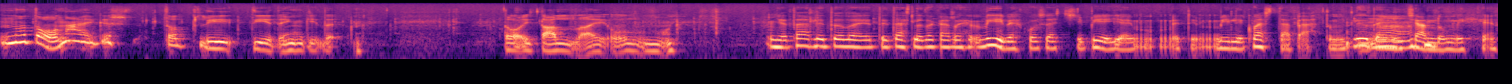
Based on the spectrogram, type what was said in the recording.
no tuon aikaisesti totli tietenkin toi talla ei ollut. Ja tässä oli tuota, että tässä oli takara viive, kun se etsi pieniä, että milli kvasta pähty, mutta liuta ei challu mihin.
